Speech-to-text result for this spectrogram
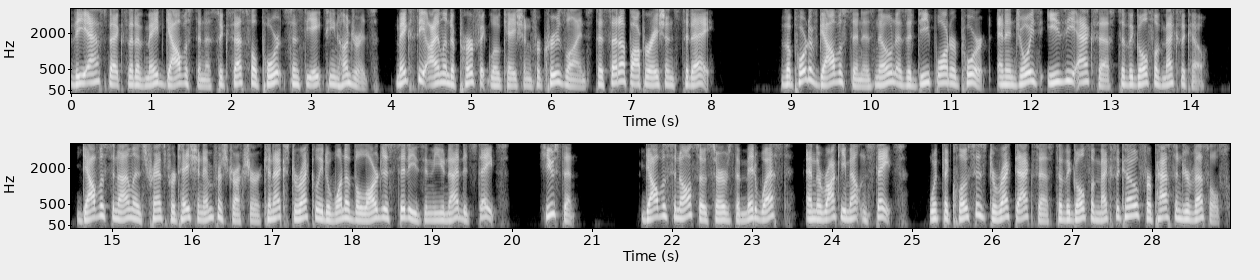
The aspects that have made Galveston a successful port since the 1800s makes the island a perfect location for cruise lines to set up operations today. The Port of Galveston is known as a deep water port and enjoys easy access to the Gulf of Mexico. Galveston Island's transportation infrastructure connects directly to one of the largest cities in the United States, Houston. Galveston also serves the Midwest and the Rocky Mountain states, with the closest direct access to the Gulf of Mexico for passenger vessels.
